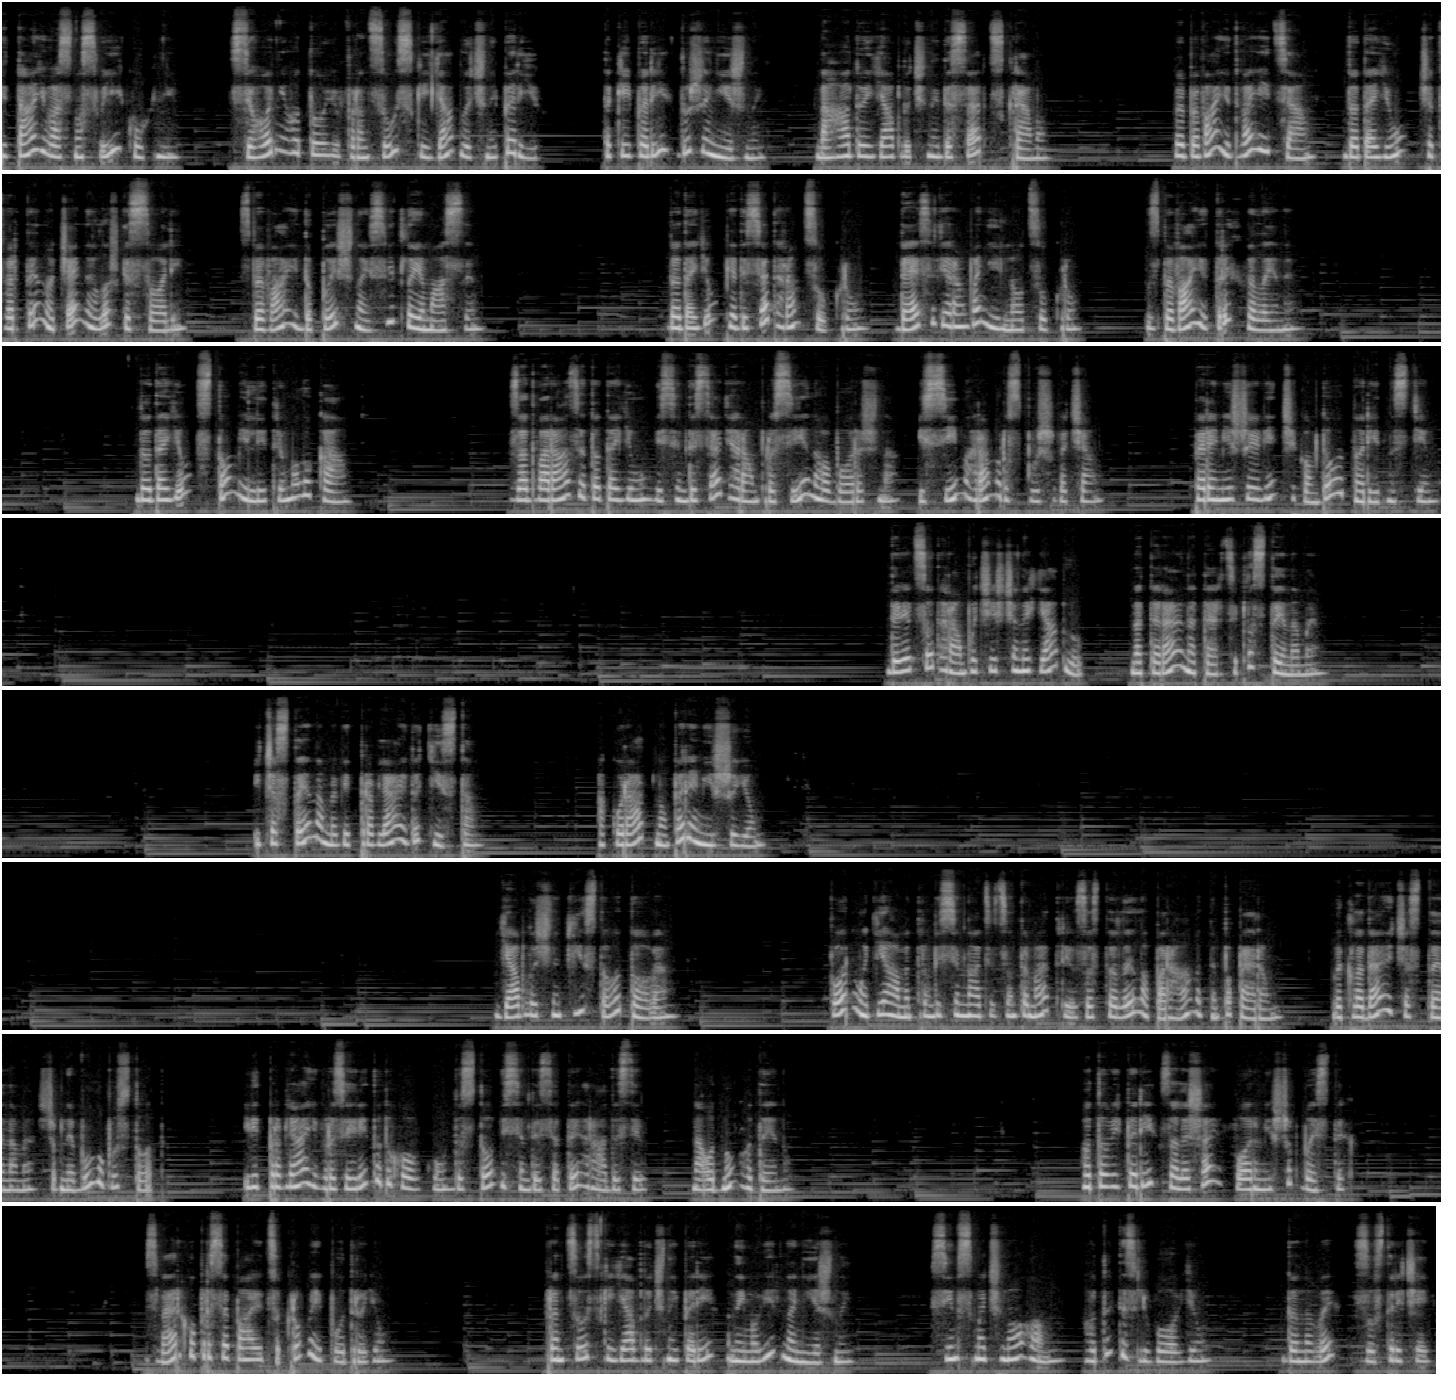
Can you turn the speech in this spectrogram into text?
Вітаю вас на своїй кухні. Сьогодні готую французький яблучний пиріг. Такий пиріг дуже ніжний. Нагадує яблучний десерт з кремом. Вибиваю два яйця, додаю четвертину чайної ложки солі, збиваю до пишної світлої маси. Додаю 50 г цукру, 10 г ванільного цукру. Збиваю 3 хвилини. Додаю 100 мл молока. За два рази додаю 80 г просіяного борошна і 7 г розпушувача. Перемішую вінчиком до однорідності. Дев'ятсот грам почищених яблук натираю на терці пластинами. І частинами відправляю до тіста. Акуратно перемішую. Яблучне тісто готове. Форму діаметром 18 см застелила пергаментним папером, викладаю частинами, щоб не було пустот і відправляю в розігріту духовку до 180 градусів на 1 годину. Готовий пиріг залишаю в формі, щоб вистиг. Зверху присипаю цукровою пудрою. Французький яблучний пиріг неймовірно ніжний. Всім смачного! Готуйте з любов'ю. До нових зустрічей!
